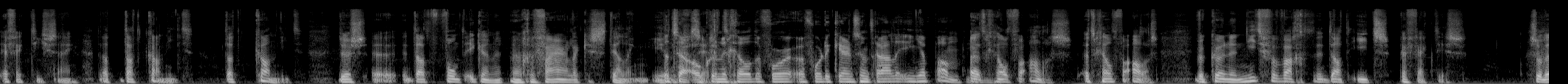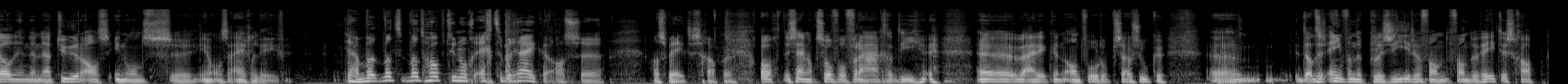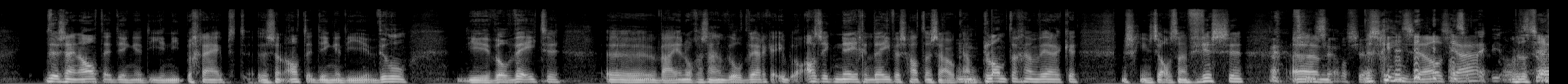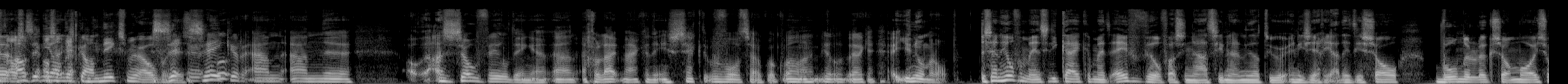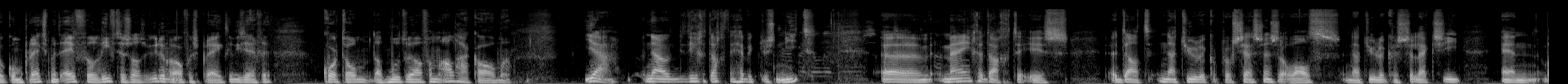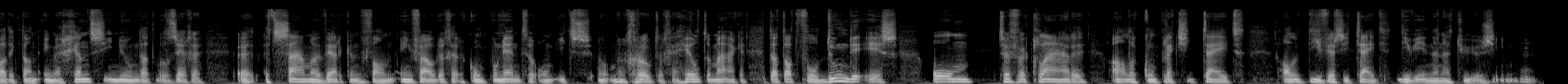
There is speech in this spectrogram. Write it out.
effectief zijn. Dat, dat kan niet. Dat kan niet. Dus uh, dat vond ik een, een gevaarlijke stelling. Dat zou gezegd. ook kunnen gelden voor, voor de kerncentrale in Japan. Het geldt voor alles. Het geldt voor alles. We kunnen niet verwachten dat iets perfect is. Zowel in de natuur als in ons, in ons eigen leven. Ja, wat, wat, wat hoopt u nog echt te bereiken als, uh, als wetenschapper? Och, er zijn nog zoveel vragen die, uh, waar ik een antwoord op zou zoeken. Uh, dat is een van de plezieren van, van de wetenschap. Er zijn altijd dingen die je niet begrijpt. Er zijn altijd dingen die je wil, die je wil weten. Uh, waar je nog eens aan wilt werken. Als ik negen levens had, dan zou ik mm. aan planten gaan werken. Misschien zelfs aan vissen. misschien um, zelfs, ja. Misschien zelfs, ja. als, uh, als, als het niet anders kan. niks meer over is. zeker aan... aan uh, aan zoveel dingen. Aan geluidmakende insecten bijvoorbeeld zou ik ook wel aan willen werken. Je noem maar op. Er zijn heel veel mensen die kijken met evenveel fascinatie naar de natuur... en die zeggen, ja, dit is zo wonderlijk, zo mooi, zo complex... met evenveel liefde zoals u erover spreekt. En die zeggen, kortom, dat moet wel van Allah komen. Ja, nou, die gedachte heb ik dus niet. Uh, mijn gedachte is dat natuurlijke processen... zoals natuurlijke selectie en wat ik dan emergentie noem, dat wil zeggen uh, het samenwerken van eenvoudigere componenten om iets, om een groter geheel te maken, dat dat voldoende is om te verklaren alle complexiteit, alle diversiteit die we in de natuur zien.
